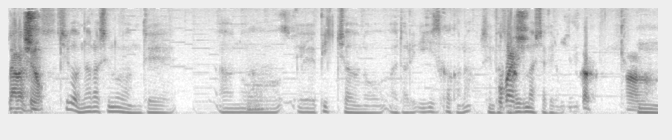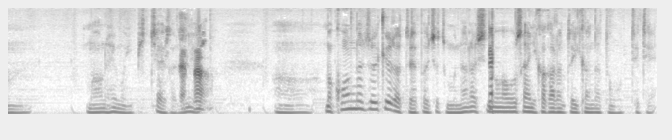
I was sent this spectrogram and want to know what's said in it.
習志野。千葉は習志野なんで、あの、えーピッチャーの、あ誰、飯塚かな？先発出てましたけど。うん。ピッチャーやからね。なうんまあ、こんな状況だと、やっぱりちょっともう習志野は抑えにかからんといかんなと思ってて。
